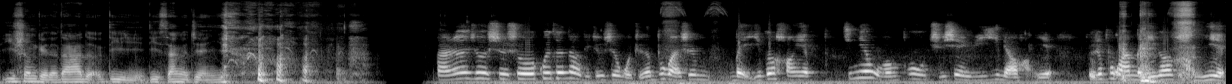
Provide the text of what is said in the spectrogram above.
医生给的大家的第第三个建议。反正就是说，归根到底就是，我觉得不管是每一个行业，今天我们不局限于医疗行业，就是不管每一个行业，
